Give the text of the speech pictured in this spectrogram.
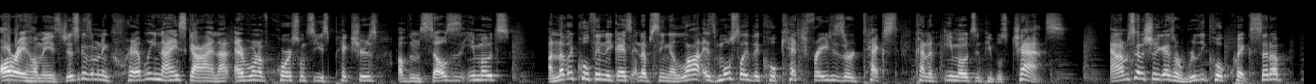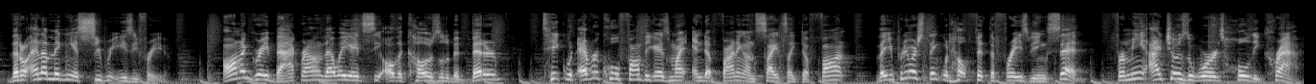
Alright homies, just because I'm an incredibly nice guy, not everyone of course wants to use pictures of themselves as emotes, another cool thing that you guys end up seeing a lot is most likely the cool catchphrases or text kind of emotes in people's chats. And I'm just going to show you guys a really cool quick setup that'll end up making it super easy for you. On a gray background, that way you guys see all the colors a little bit better. Take whatever cool font that you guys might end up finding on sites like DaFont that you pretty much think would help fit the phrase being said. For me, I chose the words holy crap.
